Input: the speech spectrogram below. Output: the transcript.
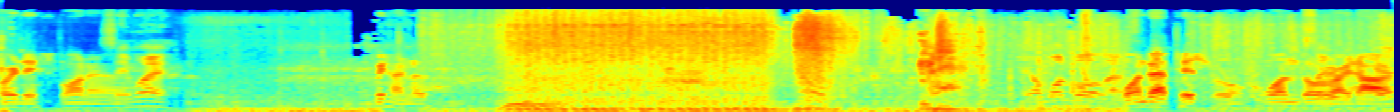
Where'd they spawn at? Same way. Behind us. got one bullet left. One's at pistol. One's over Slayer right back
